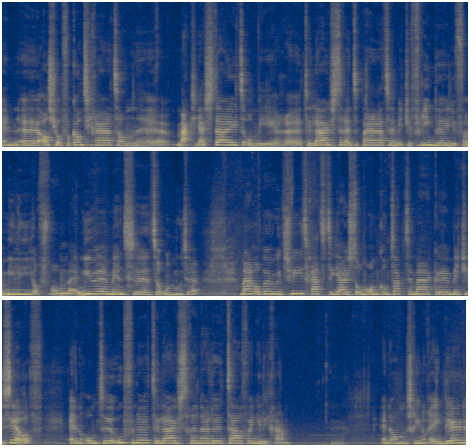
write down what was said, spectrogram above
En eh, als je op vakantie gaat, dan eh, maak je juist tijd om weer eh, te luisteren en te praten met je vrienden, je familie of om nieuwe mensen te ontmoeten. Maar op een retreat gaat het er juist om om contact te maken met jezelf en om te oefenen, te luisteren naar de taal van je lichaam. En dan misschien nog een derde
